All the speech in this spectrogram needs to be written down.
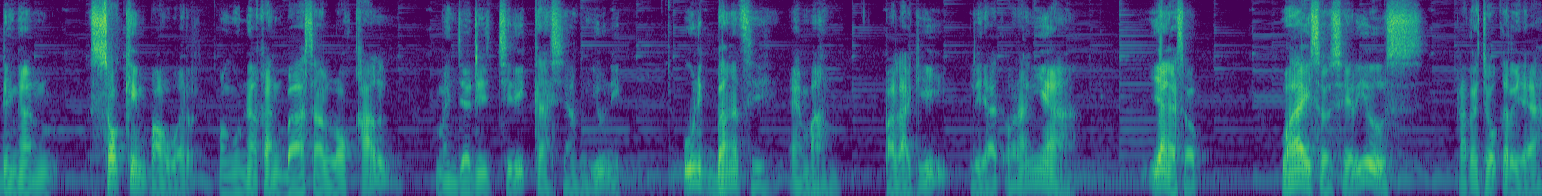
dengan shocking power menggunakan bahasa lokal menjadi ciri khas yang unik. Unik banget sih emang. Apalagi lihat orangnya. Ya nggak sob? Why so serious? Kata Joker ya.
